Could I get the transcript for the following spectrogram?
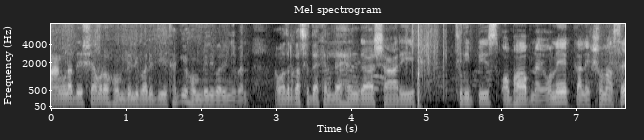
বাংলাদেশে আমরা হোম ডেলিভারি দিয়ে থাকি হোম ডেলিভারি নেবেন। আমাদের কাছে দেখেন লেহেঙ্গা, শাড়ি থ্রি পিস অভাব নাই, অনেক কালেকশন আছে।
